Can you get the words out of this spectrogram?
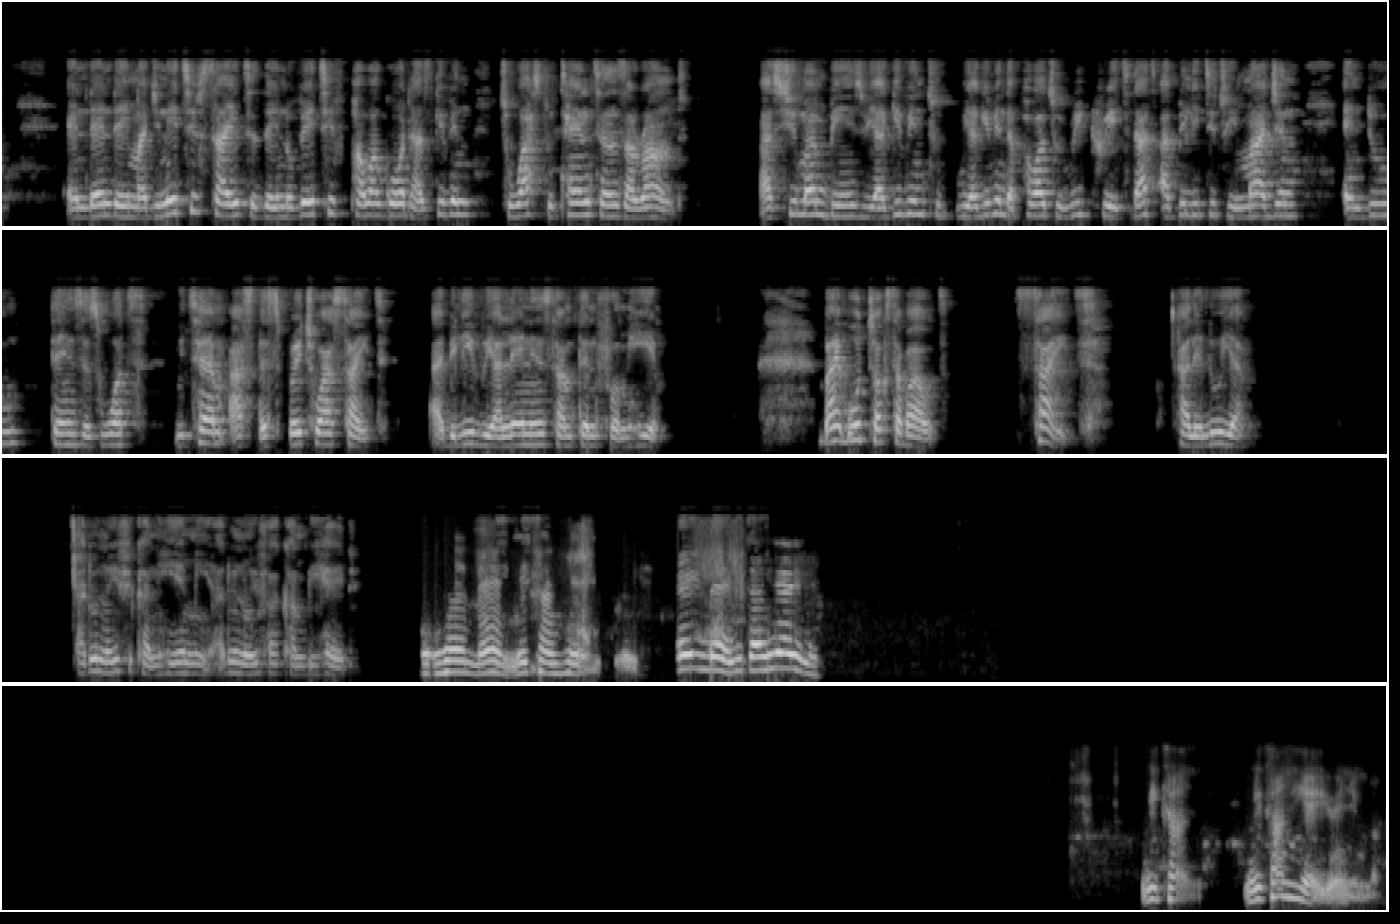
and then the imaginative side the innovative power God has given to us to turn things around. As human beings, we are given to we are given the power to recreate that ability to imagine and do things is what we term as the spiritual side. I believe we are learning something from here. Bible talks about sight. Hallelujah. I don't know if you can hear me. I don't know if I can be heard. Amen. We can hear you. please. Amen. We can hear you. We can't. We can't hear you anymore.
